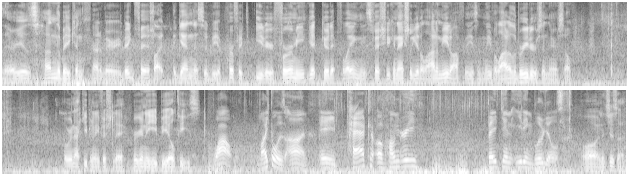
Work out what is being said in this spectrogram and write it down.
And there he is on the bacon. Not a very big fish, but again, this would be a perfect eater for me. Get good at filleting these fish. You can actually get a lot of meat off of these and leave a lot of the breeders in there. So, but we're not keeping any fish today. We're gonna eat BLTs. Wow. Michael is on a pack of hungry bacon eating bluegills. Oh, and it's just a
